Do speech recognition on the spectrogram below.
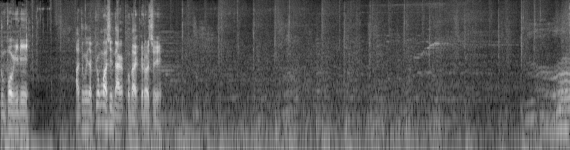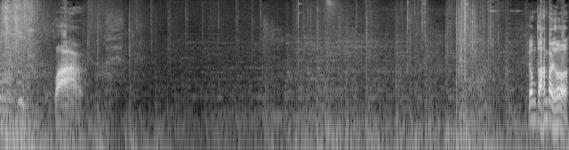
눈뽕이니 아주 그냥 뿅 맛이 나갈 거다 그렇지. 와우 좀 더 한 발 더.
